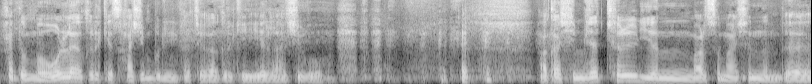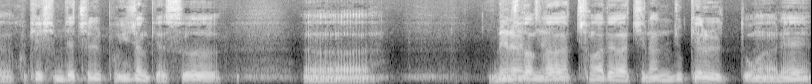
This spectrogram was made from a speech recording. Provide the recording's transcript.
하여튼 뭐 원래 그렇게 사신 분이니까 제가 그렇게 이해를 하시고 아까 심재철 의원 말씀하셨는데 국회 심재철 부의장께서 어, 민주당과 청와대가 지난 6개월 동안에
